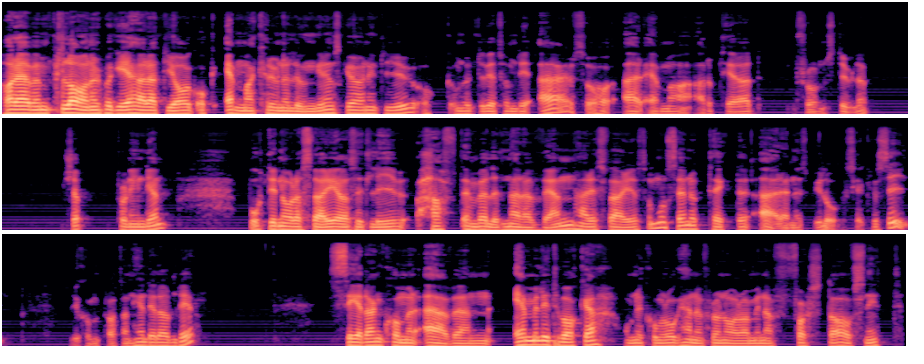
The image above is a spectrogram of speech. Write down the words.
Har även planer på G här att jag och Emma Krune Lundgren ska göra en intervju och om du inte vet vem det är så är Emma adopterad från Stulen. Köpt från Indien. Bott i norra Sverige hela sitt liv, haft en väldigt nära vän här i Sverige som hon sen upptäckte är hennes biologiska kusin. Vi kommer att prata en hel del om det. Sedan kommer även Emily tillbaka. Om ni kommer ihåg henne från några av mina första avsnitt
